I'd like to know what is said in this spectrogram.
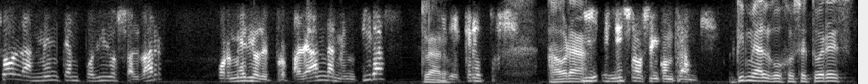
solamente han podido salvar por medio de propaganda, mentiras Claro. y decretos. Ahora, Y en eso nos encontramos. dime algo, José, tú eres,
